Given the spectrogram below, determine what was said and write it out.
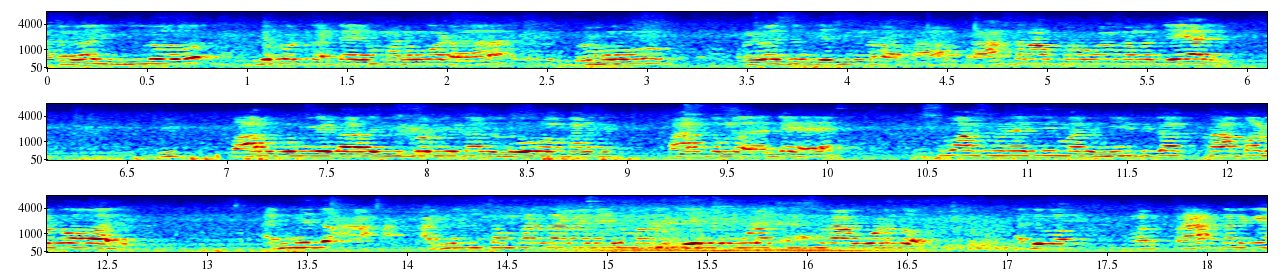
అతను ఇల్లు ఇల్లు కొట్టు అంటే మనం కూడా గృహం ప్రవేశం చేసిన తర్వాత ప్రార్థనా పూర్వకంగా మనం చేయాలి. ఈ పాలు పొంగేయడాలు ఈ పొంగేయడాలు నువ్వు మనకి పారుతున్నాయి అంటే విశ్వాసం అనేది మనం నీతిగా కాపాడుకోవాలి. అన్ని అన్ని సంప్రదాయం అనేది మనం దేనికి కూడా తీసుకురాకూడదు. అది మన ప్రార్థనకి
